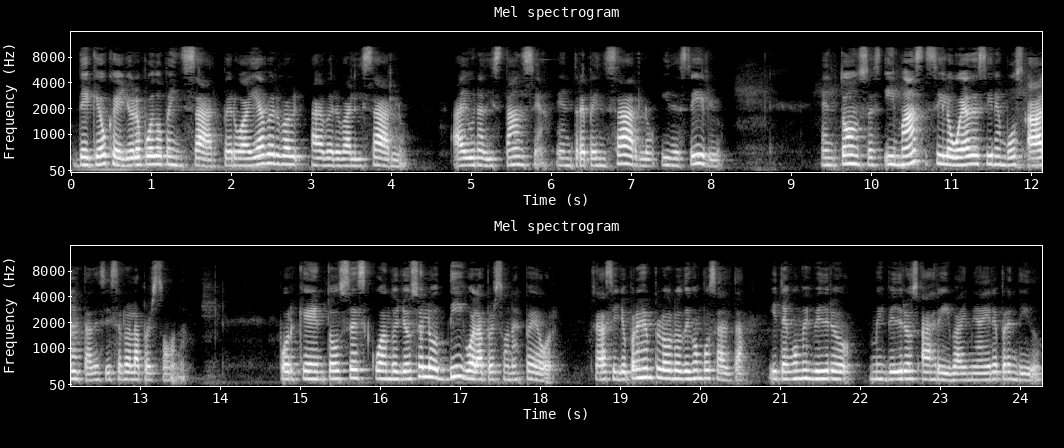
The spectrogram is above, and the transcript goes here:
De que, ok, yo lo puedo pensar, pero ahí a, a verbalizarlo hay una distancia entre pensarlo y decirlo. Entonces, y más si lo voy a decir en voz alta, decírselo a la persona. Porque entonces cuando yo se lo digo a la persona es peor. O sea, si yo, por ejemplo, lo digo en voz alta y tengo mis vidrios, mis vidrios arriba y mi aire prendido,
